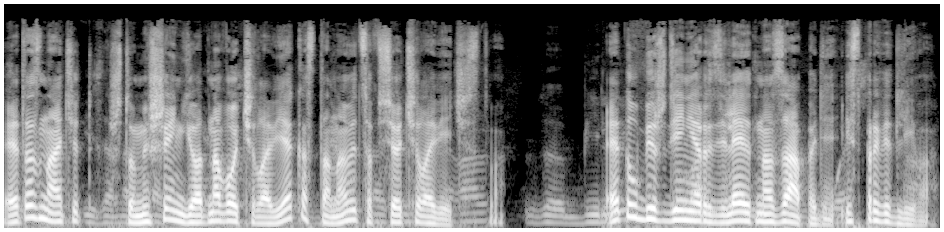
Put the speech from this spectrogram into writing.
Это значит, что мишенью одного человека становится все человечество. Это убеждение разделяют на Западе, и справедливо.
